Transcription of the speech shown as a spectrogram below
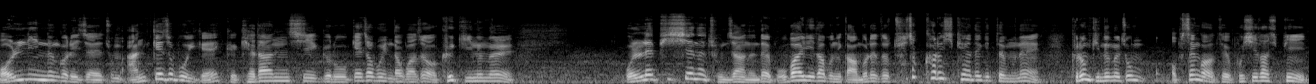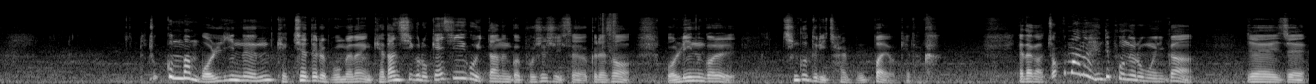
멀리 있는 걸 이제 좀 안 깨져 보이게 그 계단식으로 깨져 보인다고 하죠. 그 기능을 원래 PC에는 존재하는데 모바일이다 보니까 아무래도 최적화를 시켜야 되기 때문에 그런 기능을 좀 없앤 것 같아요. 보시다시피 조금만 멀리 있는 객체들을 보면은 계단식으로 깨지고 있다는 걸 보실 수 있어요. 그래서 멀리 있는 걸 친구들이 잘 못 봐요 게다가. 게다가 조그마한 핸드폰으로 보니까 이제 이제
